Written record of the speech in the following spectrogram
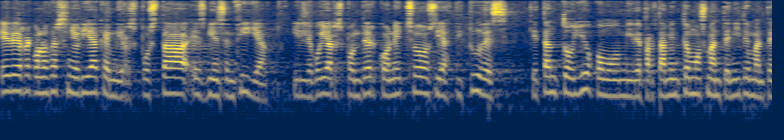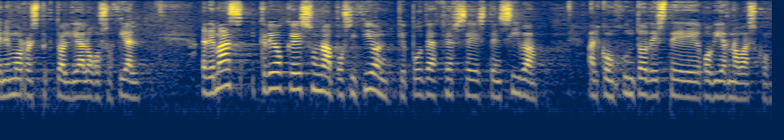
He de reconocer, señoría, que mi respuesta es bien sencilla y le voy a responder con hechos y actitudes que tanto yo como mi departamento hemos mantenido y mantenemos respecto al diálogo social. Además, creo que es una posición que puede hacerse extensiva al conjunto de este Gobierno vasco.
